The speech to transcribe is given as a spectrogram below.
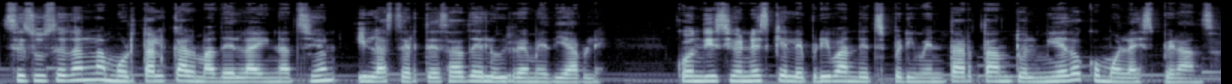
se sucedan la mortal calma de la inacción y la certeza de lo irremediable, condiciones que le privan de experimentar tanto el miedo como la esperanza.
